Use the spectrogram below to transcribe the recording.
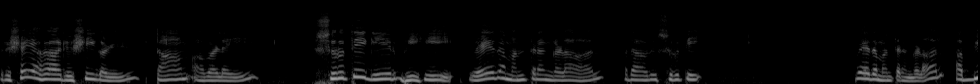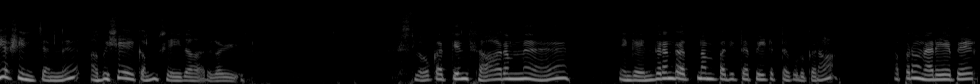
ரிஷயகா ரிஷிகள் தாம் அவளை ஸ்ருதி கீர்பிகி வேத மந்திரங்களால் அதாவது ஸ்ருதி வேத மந்திரங்களால் அபியஷிஞ்சன்னு அபிஷேகம் செய்தார்கள். ஸ்லோகத்தின் சாரம்னு எங்கள் இந்திரன் ரத்னம் பதித்த பீட்டத்தை கொடுக்குறான். அப்புறம் நிறைய பேர்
